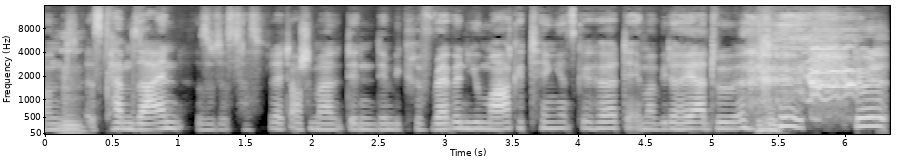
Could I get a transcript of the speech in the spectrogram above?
Und Mhm. es kann sein, also das hast du vielleicht auch schon mal den, den Begriff Revenue Marketing jetzt gehört, der immer wieder, ja, du, du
